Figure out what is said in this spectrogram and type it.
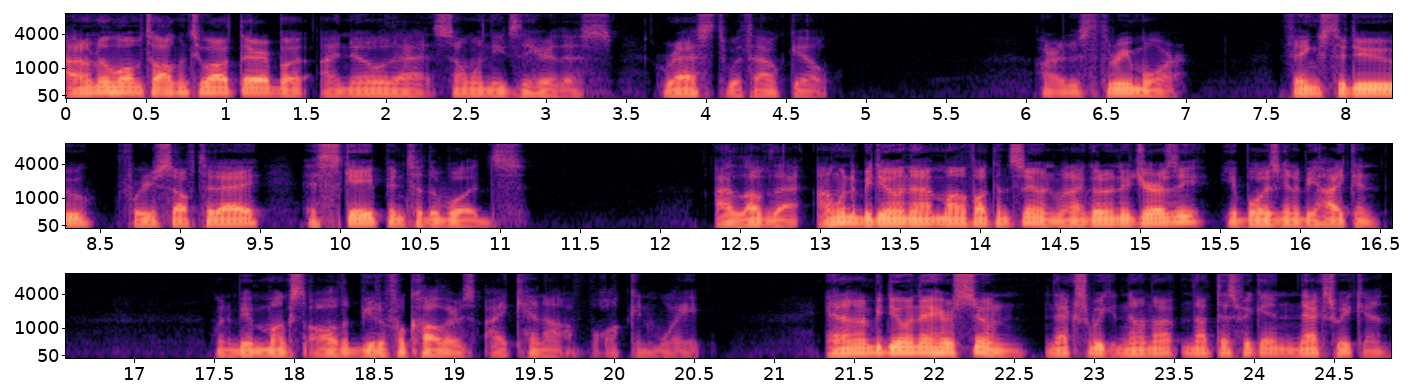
I don't know who I'm talking to out there, but I know that someone needs to hear this. Rest without guilt. All right, there's three more things to do for yourself today. Escape into the woods. I love that. I'm going to be doing that motherfucking soon. When I go to New Jersey, your boy's going to be hiking. I'm going to be amongst all the beautiful colors. I cannot fucking wait. And I'm going to be doing that here soon. Next week. No, not, not this weekend. Next weekend.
